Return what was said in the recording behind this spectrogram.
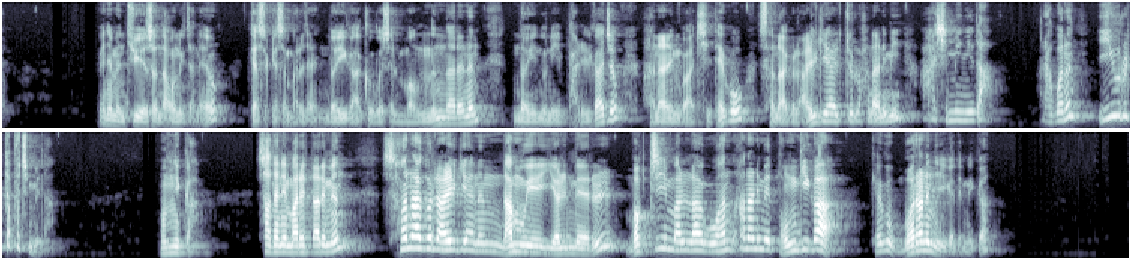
왜냐하면 뒤에서 나오는 거잖아요. 계속해서 말하잖아요. 너희가 그것을 먹는 날에는 너희 눈이 밝아져 하나님과 같이 되고 선악을 알게 할 줄 하나님이 아심이니다. 라고 하는 이유를 덧붙입니다. 뭡니까? 사단의 말에 따르면 선악을 알게 하는 나무의 열매를 먹지 말라고 한 하나님의 동기가 결국 뭐라는 얘기가 됩니까?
